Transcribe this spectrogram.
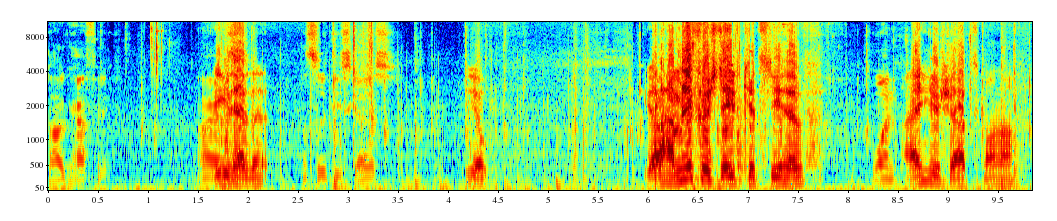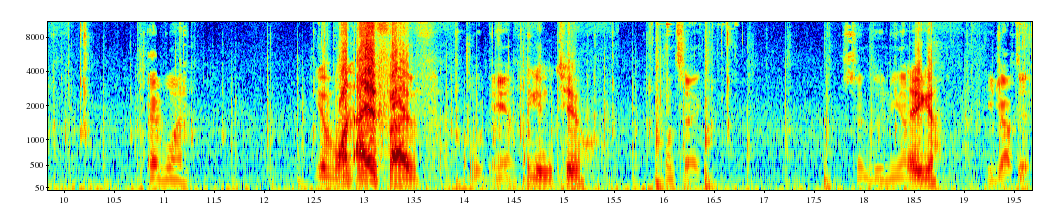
Holographic. you Alright, can have that. let's loot these guys. Yep. Yo, how many first aid kits do you have? One. I hear shots going off. I have one. You have one? I have five. Oh, damn. I'll give you two. One sec. Still looting up. There you go. You dropped it?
